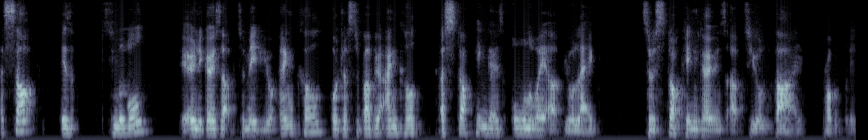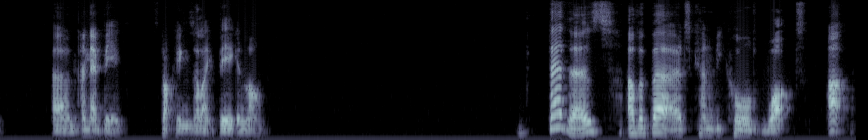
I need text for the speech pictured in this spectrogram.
A sock is small; it only goes up to maybe your ankle or just above your ankle. A stocking goes all the way up your leg. So a stocking goes up to your thigh, probably. Um, and they're big. Stockings are like big and long. Feathers of a bird can be called what? Up,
